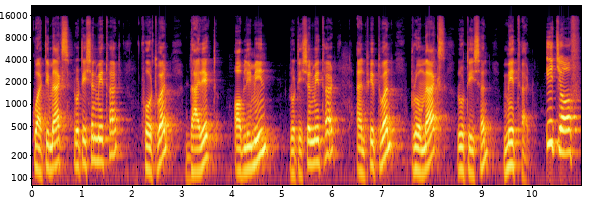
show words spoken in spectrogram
Quartimax rotation method. Fourth one, direct oblimin rotation method. And fifth one, Promax rotation method. Each of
